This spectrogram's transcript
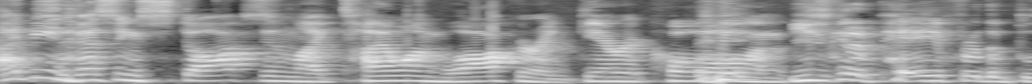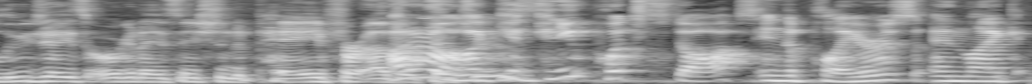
I'd be investing stocks in like Taijuan Walker and Gerrit Cole and He's gonna pay for the Blue Jays organization to pay for other. I don't know. Like, can, can you put stocks into players and like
